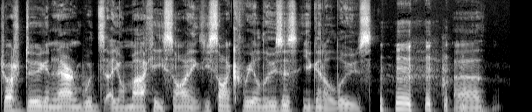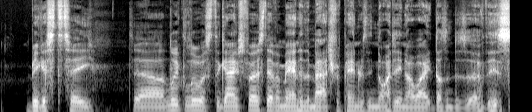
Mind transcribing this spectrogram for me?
Josh Dugan, and Aaron Woods are your marquee signings. You sign career losers, you're going to lose. uh, biggest T. Uh, Luke Lewis, the game's first ever man in the match for Penrith in 1908, doesn't deserve this.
